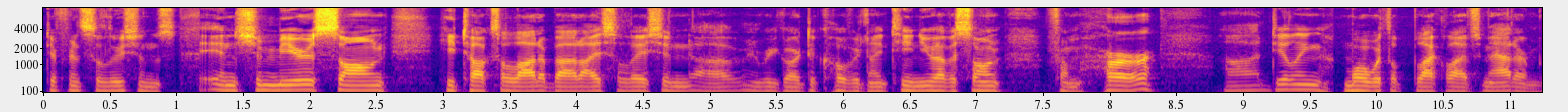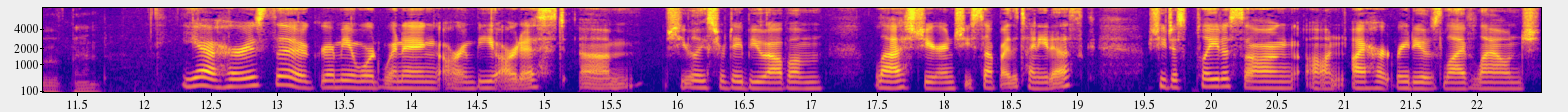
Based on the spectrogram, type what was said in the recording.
Different solutions. In Shamir's song, he talks a lot about isolation uh, in regard to COVID nineteen. You have a song from H.E.R. uh, dealing more with the Black Lives Matter movement. Yeah, H.E.R. is the Grammy Award winning R and B artist. Um, she released her debut album last year, and she stopped by the Tiny Desk. She just played a song on iHeartRadio's Live Lounge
